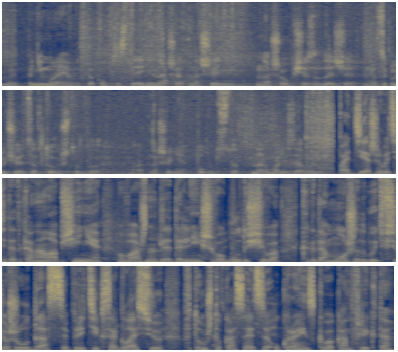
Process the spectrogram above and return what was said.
Мы понимаем, в каком состоянии наши отношения. Наша общая задача заключается в том, чтобы отношения полностью нормализовались. Поддерживать этот канал общения важно для дальнейшего будущего, когда, может быть, все же удастся прийти к согласию в том, что касается украинского конфликта.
